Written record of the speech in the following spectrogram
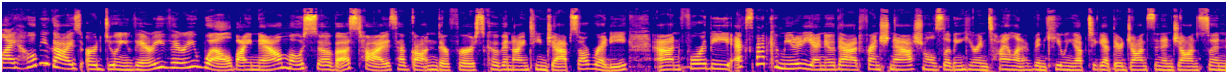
I hope you guys are doing very, very well. By now, most of us Thais have gotten their first COVID 19 jabs already. And for the expat community, I know that French nationals living here in Thailand have been queuing up to get their Johnson & Johnson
